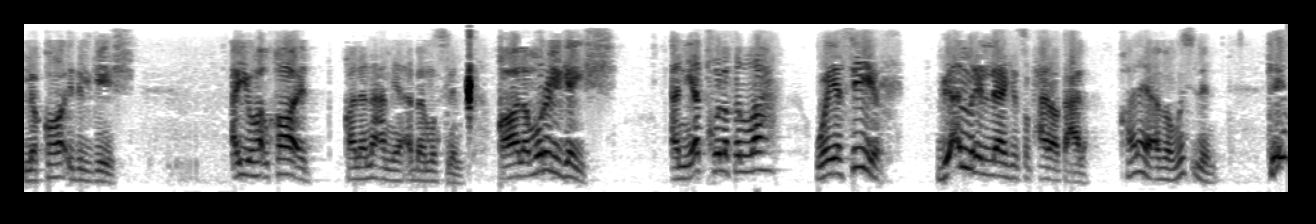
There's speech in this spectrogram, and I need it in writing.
لقائد الجيش أيها القائد؟ قال نعم يا أبا مسلم. قال مر الجيش. أن يدخل في النهر ويسير بأمر الله سبحانه وتعالى. قال يا أبا مسلم كيف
